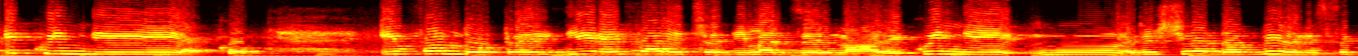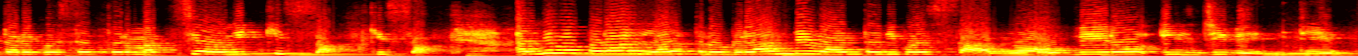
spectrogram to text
E quindi ecco, in fondo tra il dire e il fare c'è di mezzo il mare. Quindi mh, riuscirà davvero a rispettare queste affermazioni? Chissà, chissà. Andiamo però all'altro grande evento appuntamento di quest'anno, ovvero il G20.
